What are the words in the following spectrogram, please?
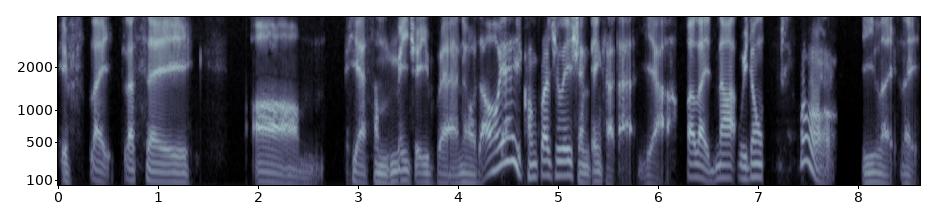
if like let's say um he has some major event. And I was like, oh yeah, congratulations, things like that. Yeah, but like not we don't Oh, be like like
